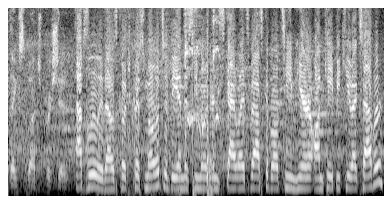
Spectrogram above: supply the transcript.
Thanks a bunch. Appreciate it. Absolutely. That was Coach Chris Mouat of the MSU Northern Skylights basketball team here on KPQX Havre.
